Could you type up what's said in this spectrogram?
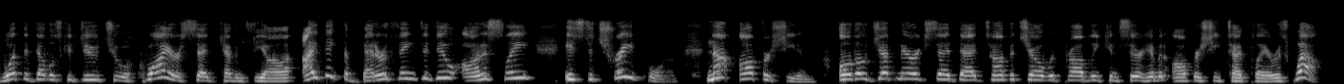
what the Devils could do to acquire said Kevin Fiala, I think the better thing to do, honestly, is to trade for him, not offer sheet him. Although Jeff Marek said that Tom Pichot would probably consider him an offer sheet type player as well.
